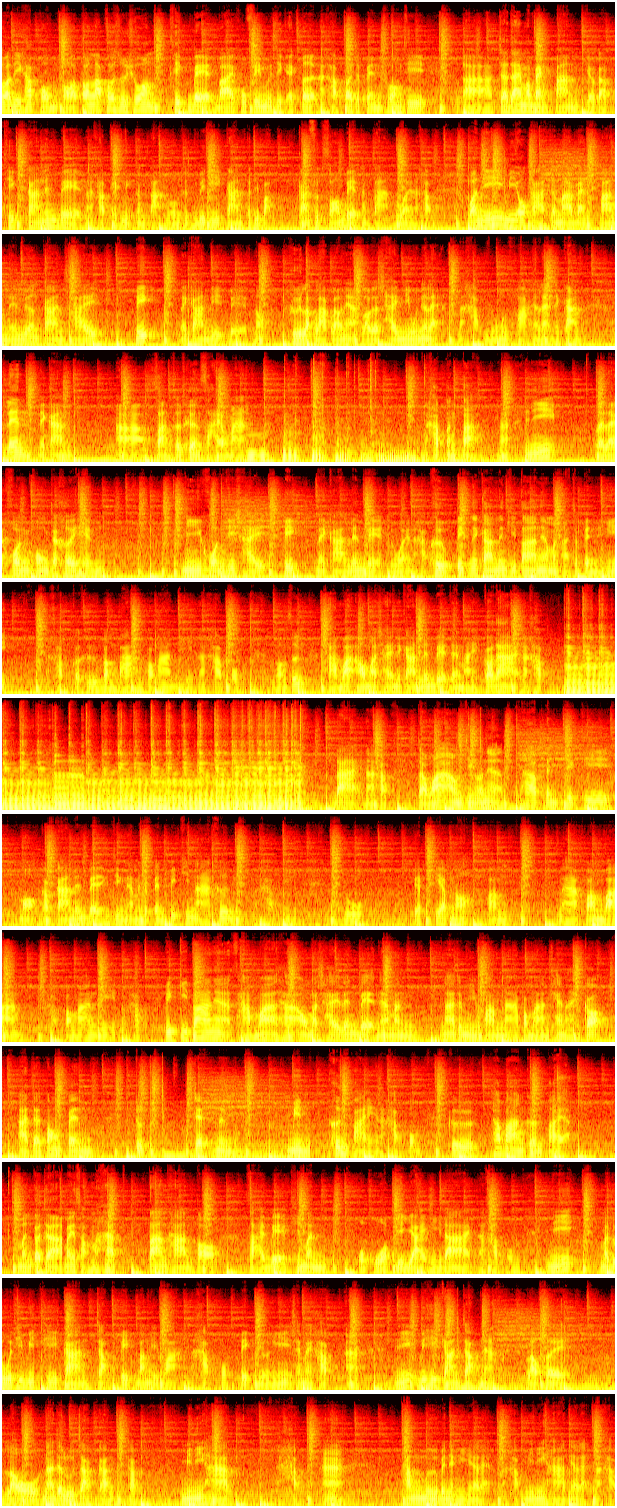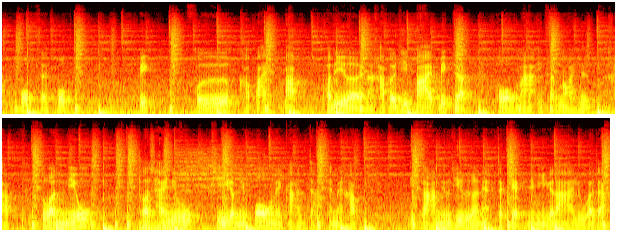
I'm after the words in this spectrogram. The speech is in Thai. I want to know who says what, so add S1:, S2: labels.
S1: สวัสดีครับผมขอต้อนรับเข้าสู่ช่วง Tick b a s by c o o f r e e Music Expert นะครับก็จะเป็นช่วงที่จะได้มาแบ่งปันเกี่ยวกับทิกการเล่นเบสนะครับเทคนิคต่างๆ รวมถึงวิธีการปฏิบัติการฝึกซ้อมเบสต่างๆ ด้วยนะครับ วันนี้มีโอกาสจะมาแบ่งปันในเรื่องการใช้ปิกในการดีดเบสเนาะคือหลักๆแล้วเนี่ยเราจะใช้นิ้วเนี่ยแหละนะครับนิ้วมือขวาเนี่ยแหละในการเล่นในการสั่นสะเทือนสายออกมา นะครับต่างๆนะทีนี้หลายๆ คนคงจะเคยเห็นมีคนที่ใช้ปิกในการเล่นเบสด้วยนะครับคือปิกในการเล่นกีตาร์เนี่ยมันอาจจะเป็นอย่างนี้นะครับก็คือบางๆประมาณนี้นะครับผมนอะซึ่งถามว่าเอามาใช้ในการเล่นเบสได้ไหมก็ได้นะครับได้นะครับ แต่ว่าเอาจริงๆแล้วเนี่ยถ้าเป็นปิกที่เหมาะกับการเล่นเบสจริงๆเนี่ยมันจะเป็นปิกที่หนาขึ้นนะครับนี่ดู เปรียบเทียบเนาะความหนาความบางครับประมาณนี้นะครับปิกกีตาร์เนี่ยถามว่าถ้าเอามาใช้เล่นเบสเนี่ยมันน่าจะมีความหนาประมาณแค่ไหนก็อาจจะต้องเป็นจุด71มิลขึ้นไปนะครับผมคือถ้าบางเกินไปอะมันก็จะไม่สามารถต้านทานต่อสายเบสที่มันอวบๆใหญ่ ๆ นี้ได้นะครับผมทีนี้มาดูที่วิธีการจับปิกบ้างดีกว่า นะครับผมปิกอยู่อย่างนี้ใช่ไหมครับอะทีนี้วิธีการจับเนี่ยเราเคยเราน่าจะรู้จักกันกับมินิฮาร์ดนะครับอ่าทำมือเป็นอย่างนี้แหละนะครับมินิฮาร์ดเนี่ยแหละนะครับปุ๊บเสร็จปุ๊บปิกปึ๊บเข้าไปปั๊บพอดีเลยนะครับ โดยที่ปลายปิกจะโผล่มาอีกสักหน่อยหนึ่งนะครับ ส่วนนิ้วเราใช้นิ้วชี้กับนิ้วโป้งในการจับใช่ไหมครับ อีก 3 นิ้วที่เหลือเนี่ยจะเก็บอย่างนี้ก็ได้ หรือว่าจะ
